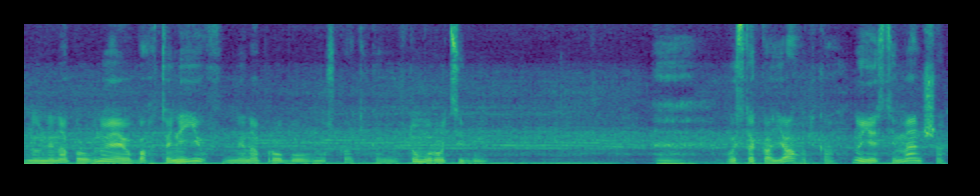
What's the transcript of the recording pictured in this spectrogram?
ну, не напробував. Ну я його багато не їв, не напробував мускатика. В тому році був. Е, Ось така ягодка, ну є і менша.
